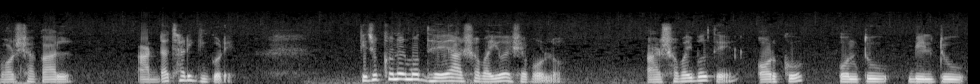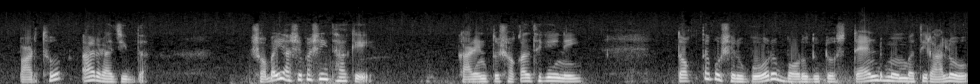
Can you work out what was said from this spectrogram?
বর্ষাকাল, আড্ডা ছাড়ি কি করে? কিছুক্ষণের মধ্যে আর সবাইও এসে পড়ল। আর সবাই বলতে অর্ক, অন্তু, বিল্টু, পার্থ আর রাজীবদা সবাই আশেপাশেই থাকে। কারেন্ট তো সকাল থেকেই নেই। তক্তাপোষের উপর বড় দুটো স্ট্যান্ড মোমবাতির আলো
